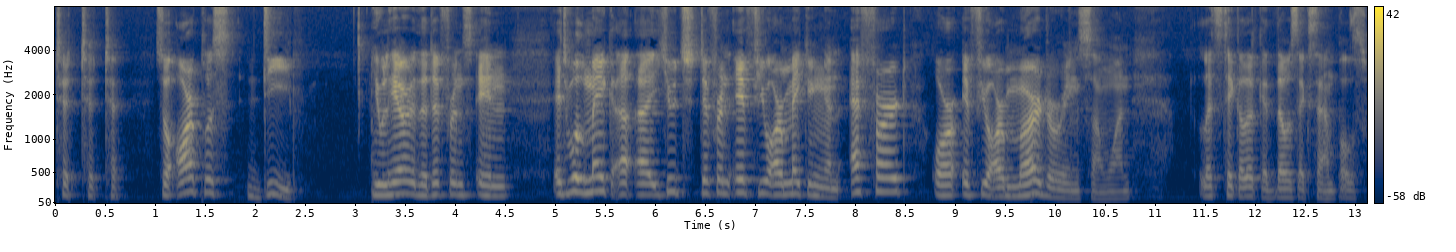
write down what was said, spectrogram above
t, t, t. So R plus D you will hear the difference in it will make a, a huge difference if you are making an effort or if you are murdering someone let's take a look at those examples.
